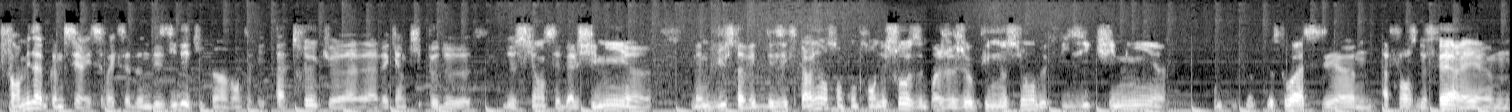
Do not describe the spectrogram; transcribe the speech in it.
formidable comme série. C'est vrai que ça donne des idées. Tu peux inventer des tas de trucs euh, avec un petit peu de, de science et d'alchimie. euh, même juste avec des expériences, on comprend des choses. Moi, j'ai aucune notion de physique, chimie, euh, ou quoi que ce soit. C'est à force de faire et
